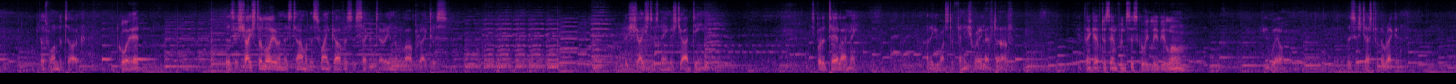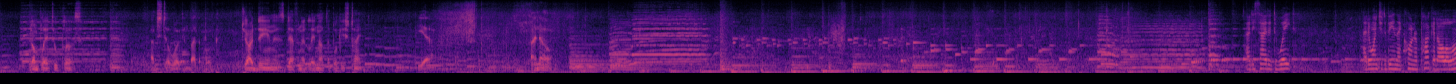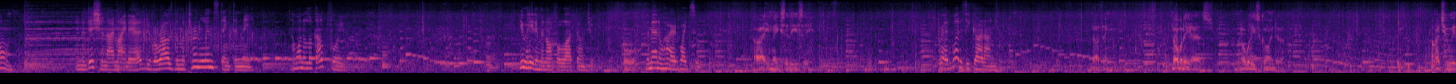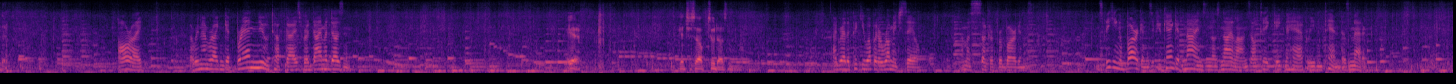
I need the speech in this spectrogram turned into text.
Just wanted to talk. Go ahead. There's a shyster lawyer in this town with a swank office, a secretary, and no law practice. Shyster's name is Jardine. He's put a tail on me. I think he wants to finish where he left off. You'd think after San Francisco he'd leave you alone. He will. This is just for the record. Don't play it too close. I'm still working by the book. Jardine is definitely not the bookish type. Yeah. I know. Decided to wait. I don't want you to be in that corner pocket all alone. In addition, I might add, you've aroused the maternal instinct in me. I want to look out for you. You hate him an awful lot, don't you? Oh, The man who hired White Suit. All right, he makes it easy. Brad, what has he got on you? Nothing. Nobody has. Nobody's going to. Not you either. All right. But remember, I can get brand new tough guys for a dime a dozen. Here. Get yourself two dozen. I'd rather pick you up at a rummage sale. I'm a sucker for bargains. And speaking of bargains, if you can't get nines in those nylons, I'll take eight and a half or even ten. Doesn't matter.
